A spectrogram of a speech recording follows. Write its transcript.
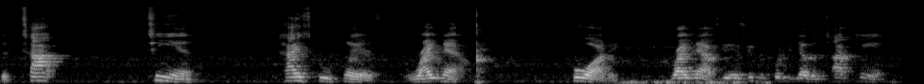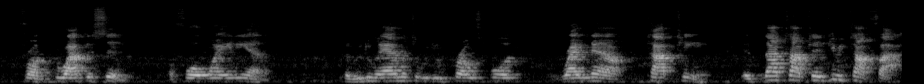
the top ten high school players right now, who are they? Right now, if you if you could put together the top ten from throughout the city of Fort Wayne, Indiana, because we do amateur, we do pro sports. Right now, top ten. If not top ten, give me top five,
